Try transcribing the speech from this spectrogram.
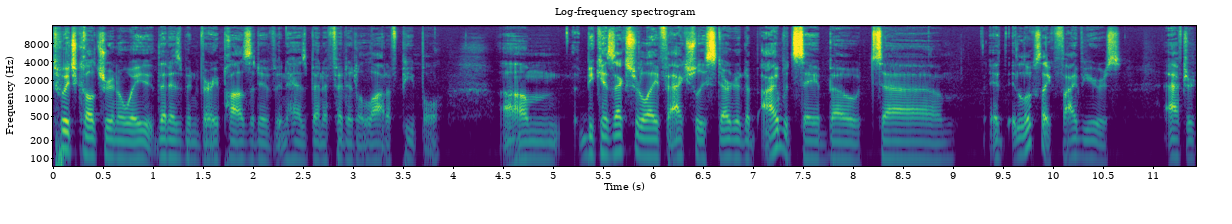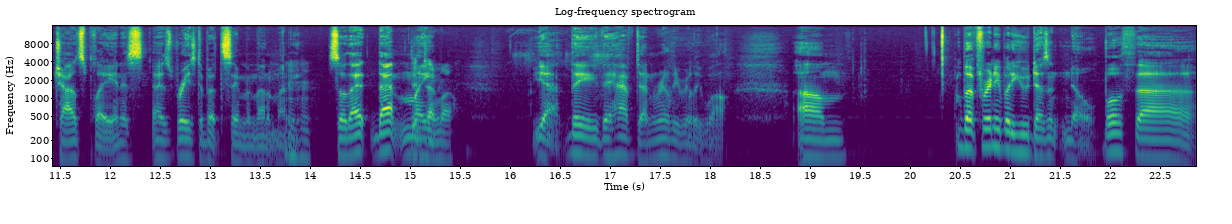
Twitch culture in a way that has been very positive and has benefited a lot of people. Um, because Extra Life actually started, I would say, about um, it, it looks like five years after Child's Play and has has raised about the same amount of money. Mm-hmm. So that that might, well. yeah, they they have done really really well. Um, but for anybody who doesn't know, both uh,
